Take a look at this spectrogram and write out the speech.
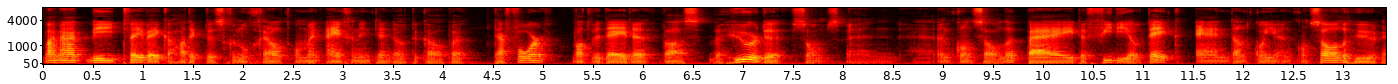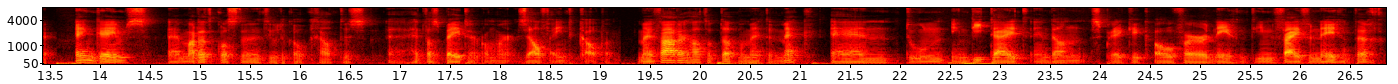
Maar na die twee weken had ik dus genoeg geld om mijn eigen Nintendo te kopen. Daarvoor, wat we deden, was we huurden soms een, eh, een console bij de videotheek en dan kon je een console huren en games. Eh, maar dat kostte natuurlijk ook geld, dus eh, het was beter om er zelf een te kopen. Mijn vader had op dat moment een Mac en toen in die tijd, en dan spreek ik over 1995,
